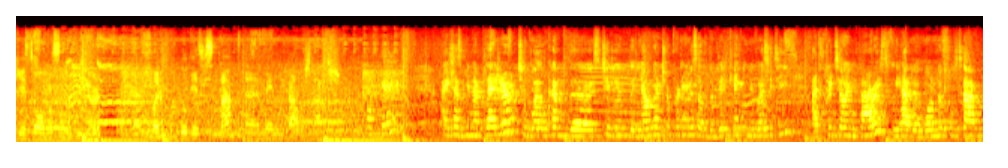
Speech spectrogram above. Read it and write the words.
gezi olmasını diliyoruz. E, Umarım Google gezisinden memnun kalmışlardır. Okay. It has been a pleasure to welcome the students, the young entrepreneurs of the Bilkent University at Crypto in Paris. We had a wonderful time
